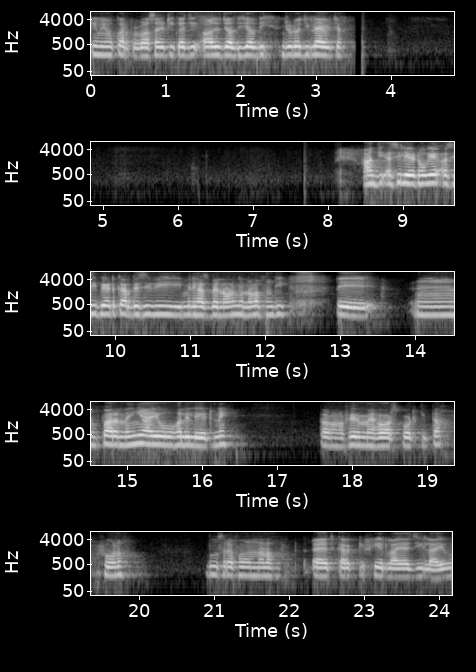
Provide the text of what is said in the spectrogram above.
ਕਿਵੇਂ ਹੋ? ਘਰ ਪਰਿਵਾਰ ਸਾਰੇ ਠੀਕ ਆ ਜੀ? ਆਜੋ ਜਲਦੀ ਜਲਦੀ। ਜੁੜੋ ਜੀ ਲਾਈਵ 'ਚ। ਹਾਂਜੀ, ਅਸੀਂ ਲੇਟ ਹੋ ਗਏ। ਅਸੀਂ ਵੇਟ ਕਰਦੇ ਸੀ ਵੀ ਮੇਰੇ ਹਸਬੰਡ ਆਉਣਗੇ, ਉਹਨਾਂ ਨਾਲ ਫੋਂਗੀ ਤੇ ਪਰ ਨਹੀਂ ਆਏ, ਉਹ ਹਲੇ ਲੇਟ ਨੇ। ਤਾਂ ਫਿਰ ਮੈਂ ਹੌਟਸਪੌਟ ਕੀਤਾ ਫੋਨ ਦੂਸਰਾ ਫੋਨ ਨਾਲ ਅਟੈਚ ਕਰਕੇ ਫਿਰ ਲਾਇਆ ਜੀ ਲਾਈਵ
